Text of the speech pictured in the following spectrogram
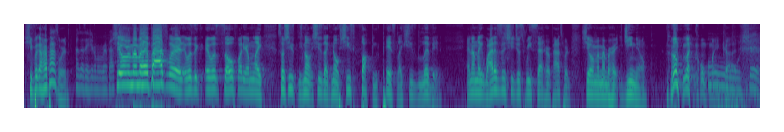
She forgot her password. I was gonna say she don't remember her password. She don't remember her password. It was it was so funny. I'm like, so she's you know she's like, no, she's fucking pissed. Like she's livid. And I'm like, why doesn't she just reset her password? She don't remember her Gmail. I'm like, oh my oh god. shit.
